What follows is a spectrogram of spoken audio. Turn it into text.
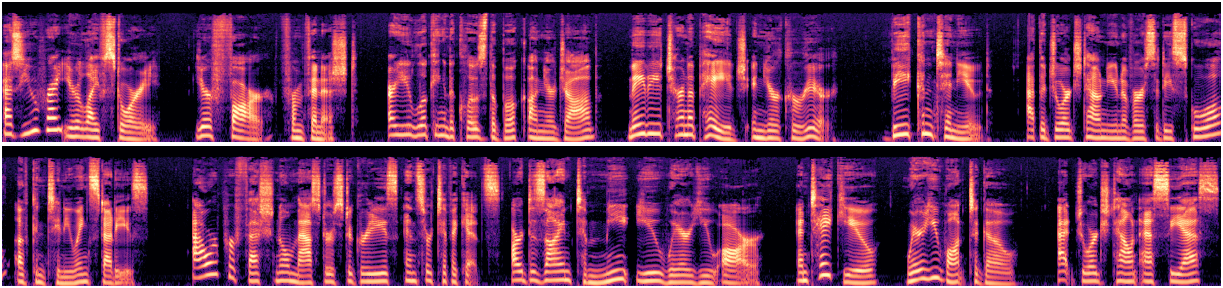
As you write your life story, you're far from finished. Are you looking to close the book on your job? Maybe turn a page in your career? Be continued at the Georgetown University School of Continuing Studies. Our professional master's degrees and certificates are designed to meet you where you are and take you where you want to go. At Georgetown SCS,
